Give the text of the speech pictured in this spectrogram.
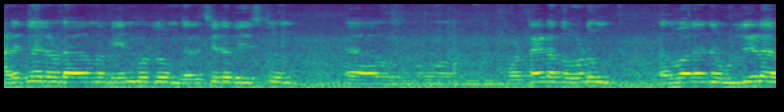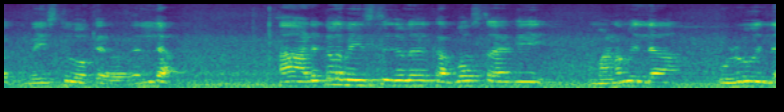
അടുക്കളയിലുണ്ടാകുന്ന മീൻ മുള്ളും ഇറച്ചിയുടെ വേസ്റ്റും മുട്ടയുടെ തോടും അതുപോലെ തന്നെ ഉള്ളിയുടെ വേസ്റ്റും ഒക്കെ എല്ലാം. ആ അടുക്കള വേസ്റ്റുകൾ കമ്പോസ്റ്റാക്കി മണമില്ല പുഴുവില്ല.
